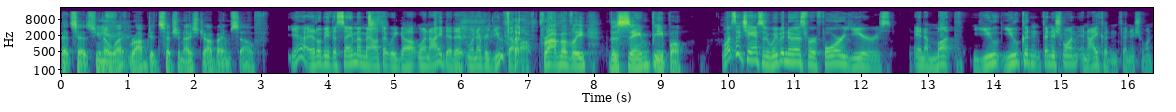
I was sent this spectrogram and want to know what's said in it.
that says, you know what? Rob did such a nice job by himself. Yeah, it'll be the same amount that we got when I did it. Whenever you fell off. Probably the same people. What's the chances we've been doing this for four years? In a month, you you couldn't finish one, and I couldn't finish one.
